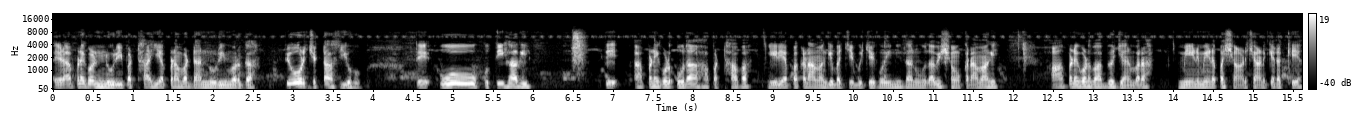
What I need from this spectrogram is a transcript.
ਜਿਹੜਾ ਆਪਣੇ ਕੋਲ ਨੂਰੀ ਪੱਠਾ ਸੀ, ਆਪਣਾ ਵੱਡਾ ਨੂਰੀ ਮੁਰਗਾ ਪਿਓਰ ਚਿੱਟਾ ਸੀ ਉਹ। ਤੇ ਉਹ ਕੁੱਤੀ ਖਾ ਗਈ। ਤੇ ਆਪਣੇ ਕੋਲ ਉਹਦਾ ਆਹ ਪੱਠਾ ਵਾ, ਇਹਦੇ ਆਪਾਂ ਕਢਾਵਾਂਗੇ ਬੱਚੇ ਬੁੱਚੇ, ਕੋਈ ਨਹੀਂ ਤੁਹਾਨੂੰ ਉਹਦਾ ਵੀ ਸ਼ੌਂਕ ਕਰਾਵਾਂਗੇ। ਆ ਆਪਣੇ ਕੋਲ ਬਾਬੇ ਉਹ ਜਾਨਵਰ ਆ। ਮੇਨ ਮੇਨ ਆਪਾਂ ਛਾਣ ਛਾਣ ਕੇ ਰੱਖੇ ਆ।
